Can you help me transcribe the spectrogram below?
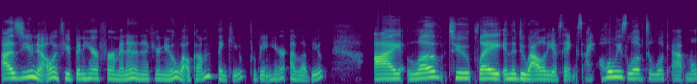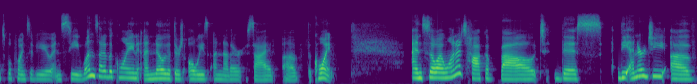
As you know, if you've been here for a minute and if you're new, welcome. Thank you for being here. I love you. I love to play in the duality of things. I always love to look at multiple points of view and see one side of the coin and know that there's always another side of the coin. And so I want to talk about this the energy of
